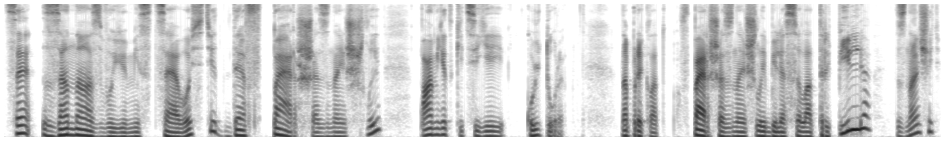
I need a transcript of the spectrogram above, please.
це за назвою місцевості, де вперше знайшли пам'ятки цієї культури. Наприклад, вперше знайшли біля села Трипілля, значить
